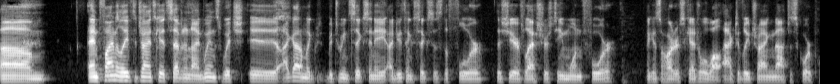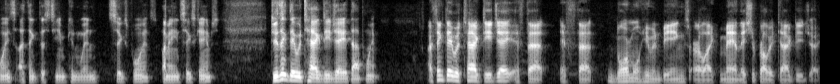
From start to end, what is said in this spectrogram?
Um, and finally, if the Giants get seven to nine wins, which is, I got them like between six and eight, I do think six is the floor this year. If last year's team won four, against a harder schedule while actively trying not to score points, I think this team can win six points. I mean, six games. Do you think they would tag DJ at that point? I think they would tag DJ if that if that normal human beings are like, man, they should probably tag DJ.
